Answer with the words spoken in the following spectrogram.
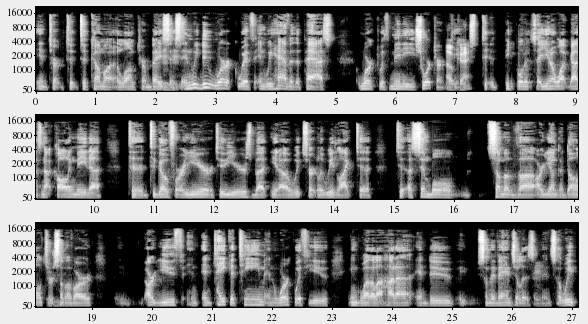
in ter- to to come on a long term basis, mm-hmm. and we do work with, and we have in the past worked with many short term okay. teams, people that say, you know what, God's not calling me to to to go for a year or two years, but you know, we certainly we'd like to to assemble some of uh, our young adults or mm-hmm. some of our our youth and, and take a team and work with you in Guadalajara and do some evangelism. Mm-hmm. And so we've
